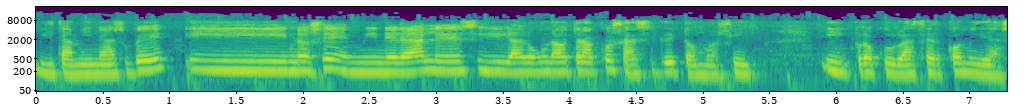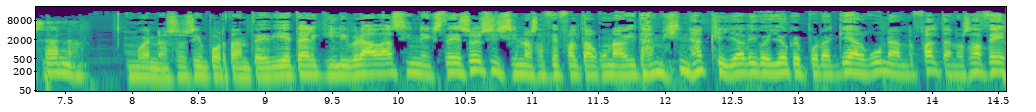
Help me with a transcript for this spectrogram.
vitaminas B, y no sé, minerales y alguna otra cosa, así que tomo, sí. Y procuro hacer comida sana. Bueno, eso es importante. Dieta equilibrada, sin excesos y si nos hace falta alguna vitamina, que ya digo yo que por aquí alguna falta nos hace,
